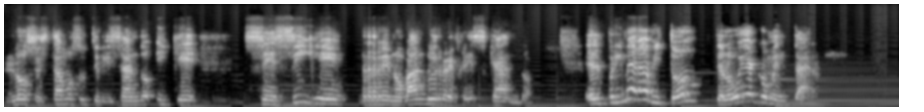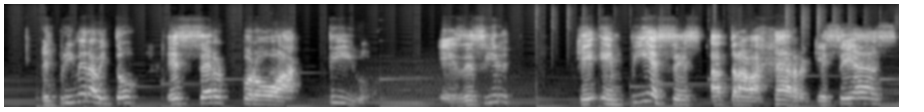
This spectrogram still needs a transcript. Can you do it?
los estamos utilizando y que se sigue renovando y refrescando. El primer hábito, te lo voy a comentar. El primer hábito es ser proactivo, es decir, que empieces a trabajar, que seas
